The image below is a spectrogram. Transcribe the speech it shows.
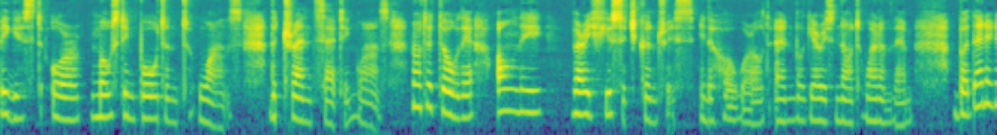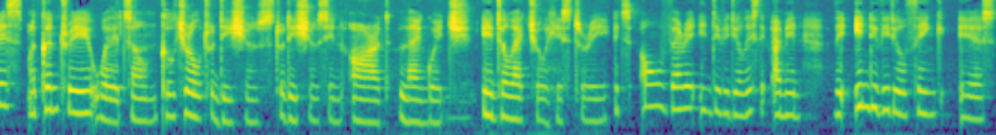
biggest or most important ones, the trend setting ones, not at all, they're only very few such countries in the whole world, and Bulgaria is not one of them. But then it is a country with its own cultural traditions, traditions in art, language, intellectual history. It's all very individualistic. I mean, the individual thing is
